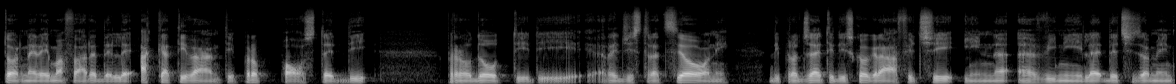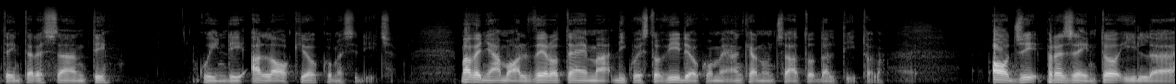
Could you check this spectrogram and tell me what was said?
torneremo a fare delle accattivanti proposte di prodotti, di registrazioni, di progetti discografici in eh, vinile decisamente interessanti quindi all'occhio come si dice. Ma veniamo al vero tema di questo video come anche annunciato dal titolo. Oggi presento il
